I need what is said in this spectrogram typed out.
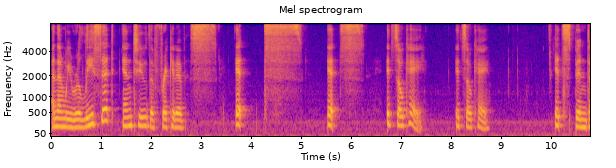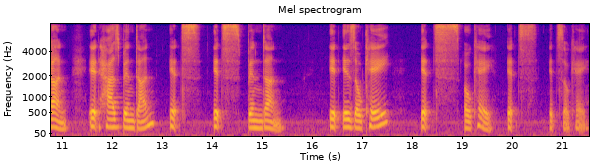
and then we release it into the fricative s. It's, it's, it's okay. It's okay. It's been done. It has been done. It's, it's been done. It is okay. It's okay. It's, it's okay.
